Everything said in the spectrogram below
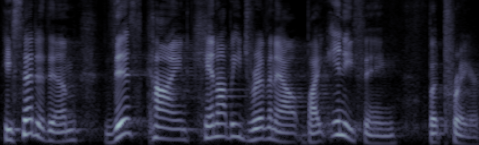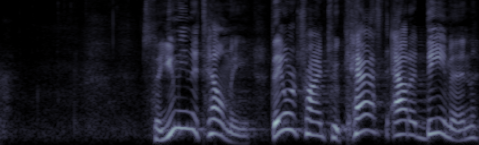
He said to them, This kind cannot be driven out by anything but prayer. So you mean to tell me they were trying to cast out a demon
